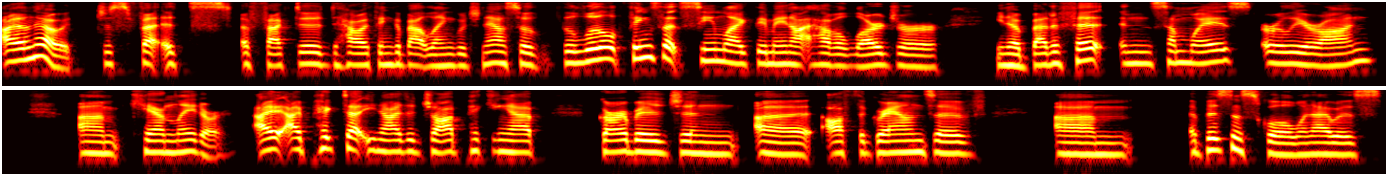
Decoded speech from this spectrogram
I don't know, it just fe- it's affected how I think about language now. So the little things that seem like they may not have a larger, you know, benefit in some ways earlier on um, can later. I, I picked up, you know, I had a job picking up garbage and uh, off the grounds of um, a business school when I was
